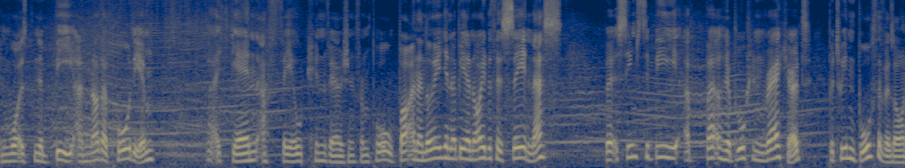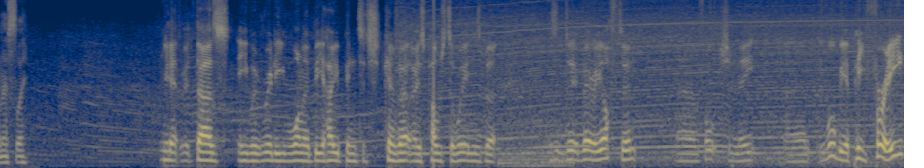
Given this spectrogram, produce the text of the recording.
in what is going to be another podium. But again, a failed conversion from pole. Button, I know you're going to be annoyed with us saying this, but it seems to be a bit of a broken record between both of us, honestly. Yeah, it does. He would really want to be hoping to convert those poles to wins, but doesn't do it very often. Uh, unfortunately, um, it will be a P3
